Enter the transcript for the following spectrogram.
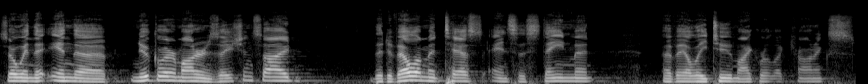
So in the, in the nuclear modernization side, the development, test, and sustainment of LE2 microelectronics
